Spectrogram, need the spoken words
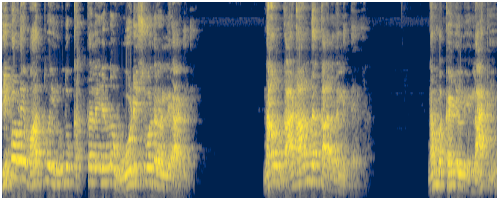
ದೀಪಾವಳಿಯ ಮಹತ್ವ ಇರುವುದು ಕತ್ತಲೆಯನ್ನು ಓಡಿಸುವುದರಲ್ಲೇ ಆಗಿದೆ. ನಾವು ಗಾಢಾಂಧಕಾರದಲ್ಲಿದ್ದೇವೆ. ನಮ್ಮ ಕೈಯಲ್ಲಿ ಲಾಠಿ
